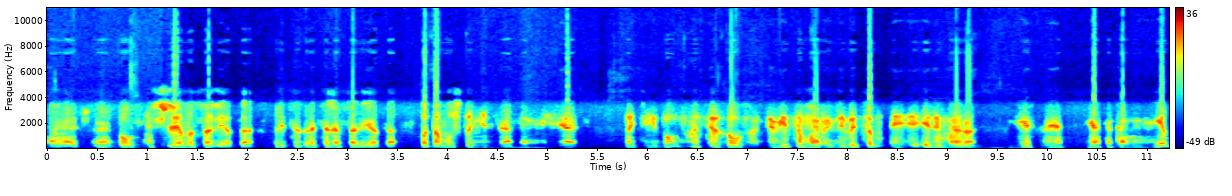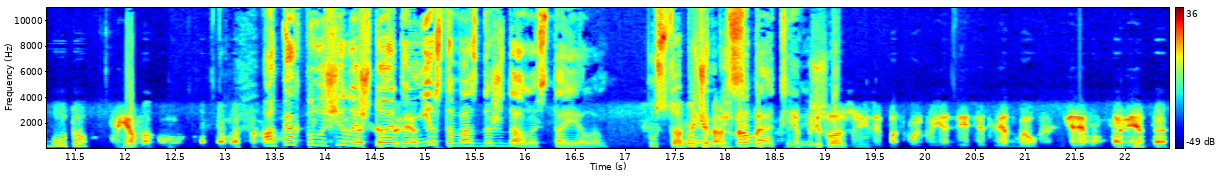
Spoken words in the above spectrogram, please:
э, должность члена совета, председателя совета. Потому что нельзя совмещать такие должности с должностью вице-мэра или, вице или мэра. Если я таковым не буду, то я могу оставаться на А как получилось, что совета. это место вас дождалось стояло? Пустой. Оно Причем не дождалось, мне предложили, поскольку я 10 лет был членом совета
